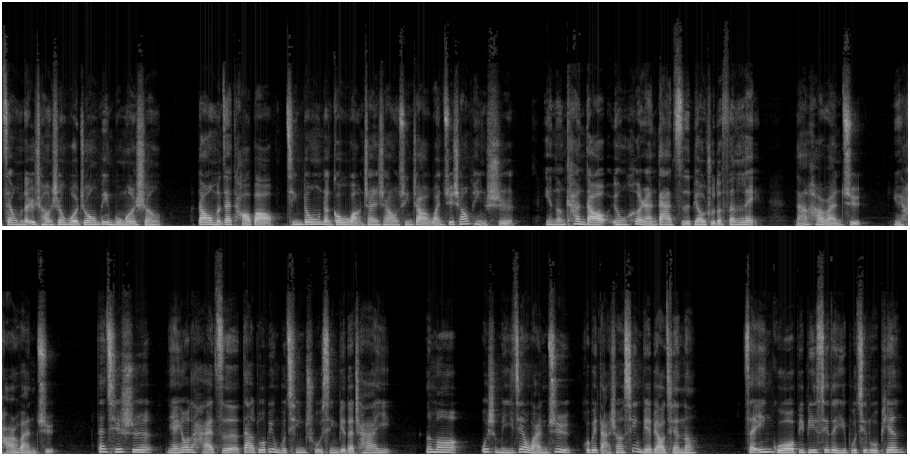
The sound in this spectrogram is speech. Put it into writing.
在我们的日常生活中并不陌生。当我们在淘宝、京东等购物网站上寻找玩具商品时，也能看到用赫然大字标注的分类：男孩玩具、女孩玩具。但其实年幼的孩子大多并不清楚性别的差异。那么，为什么一件玩具会被打上性别标签呢？在英国 BBC 的一部纪录片《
